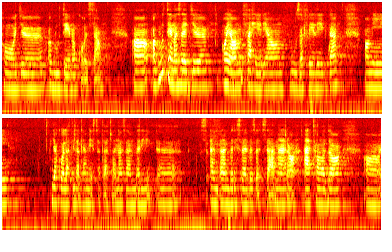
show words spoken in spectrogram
hogy a glutén okozza. A, a glutén az egy olyan fehérje a búzafélékbe, ami gyakorlatilag emészthetetlen az emberi, emberi szervezet számára, áthalad a, a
